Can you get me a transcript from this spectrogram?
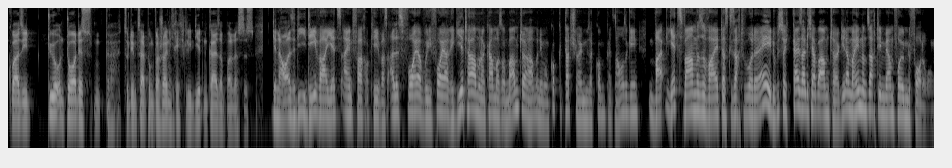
quasi Tür und Tor des zu dem Zeitpunkt wahrscheinlich recht lidierten Kaiserpalastes. Genau, also die Idee war jetzt einfach, okay, was alles vorher, wo die vorher regiert haben und dann kam mal so ein Beamter, dann hat man ihm am Kopf getatscht und hat ihm gesagt, komm, kannst nach Hause gehen. War, jetzt waren wir so weit, dass gesagt wurde, hey, du bist doch kaiserlicher Beamter, geh da mal hin und sag ihm, wir haben folgende Forderung.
